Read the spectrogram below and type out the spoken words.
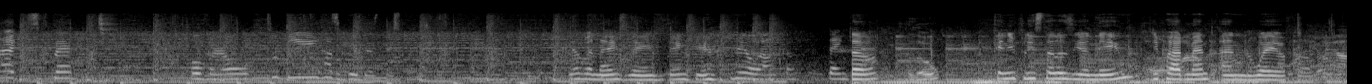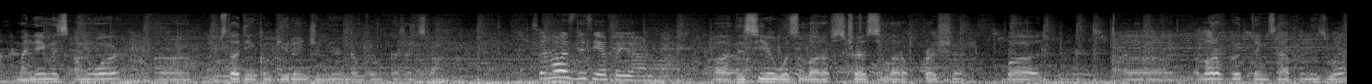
I expect overall to be as good as this one. You have a nice name. Thank you. You're welcome. Thank Hello. Hello, Can you please tell us your name, department, and where you're from? my name is Anwar. Uh, I'm studying computer engineering. I'm from Kazakhstan. So how was this year for you, Anwar? Uh, this year was a lot of stress, a lot of pressure, but uh, a lot of good things happened as well.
